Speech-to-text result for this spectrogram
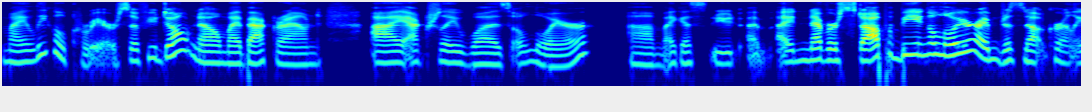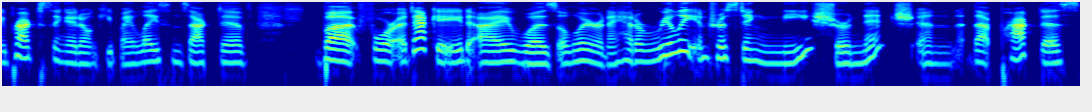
my legal career. So if you don't know my background, I actually was a lawyer. Um, I guess you, I, I never stop being a lawyer. I'm just not currently practicing. I don't keep my license active. But for a decade, I was a lawyer and I had a really interesting niche or niche. And that practice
